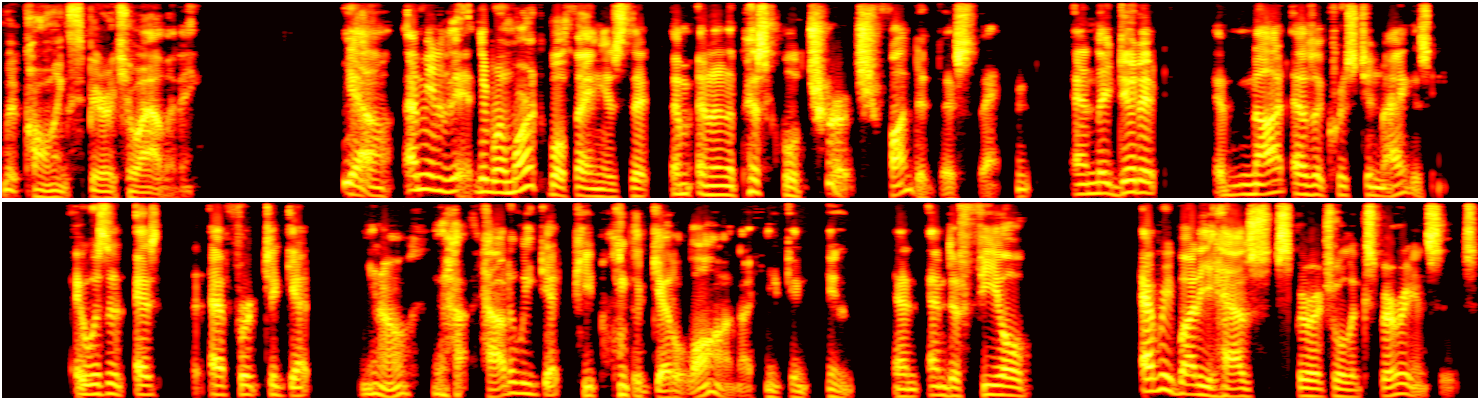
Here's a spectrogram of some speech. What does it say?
we're calling spirituality. Yeah. I mean, the, the remarkable thing is that um, an, an Episcopal church funded this thing and they did it not as a Christian magazine. It was an, as, an effort to get, you know, how, how, do we get people to get along? I think, in, in, and, and to feel everybody has spiritual experiences.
